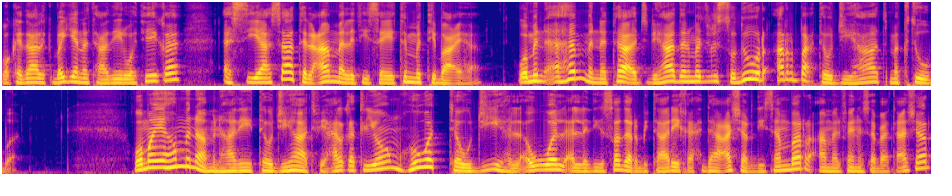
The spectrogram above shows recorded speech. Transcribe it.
وكذلك بينت هذه الوثيقة السياسات العامة التي سيتم اتباعها. ومن أهم النتائج لهذا المجلس صدور أربع توجيهات مكتوبة. وما يهمنا من هذه التوجيهات في حلقة اليوم هو التوجيه الأول الذي صدر بتاريخ 11 ديسمبر عام 2017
